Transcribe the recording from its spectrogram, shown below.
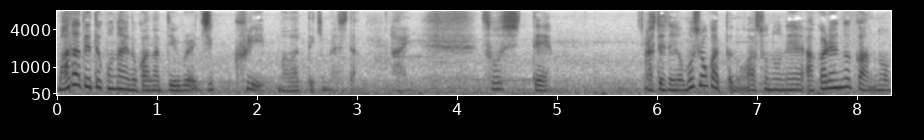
うまだ出てこないのかなっていうぐらいじっくり回ってきました。はい、そしてあでね面白かったのがそのね赤レンガ館の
